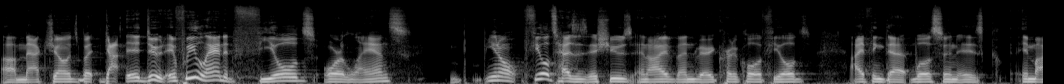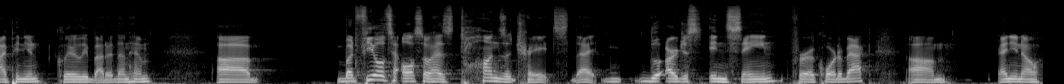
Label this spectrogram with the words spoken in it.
uh, Mac Jones. But God, eh, dude, if we landed Fields or Lance, you know Fields has his issues, and I've been very critical of Fields. I think that Wilson is, in my opinion, clearly better than him. Uh, but Fields also has tons of traits that are just insane for a quarterback. Um, and you know,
